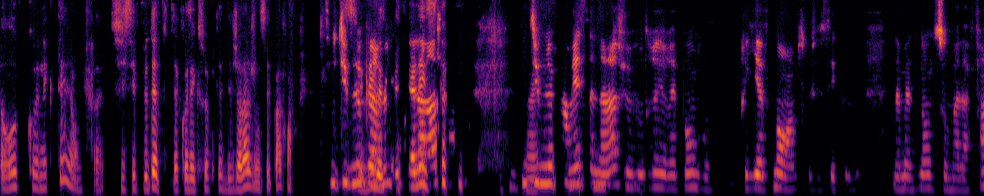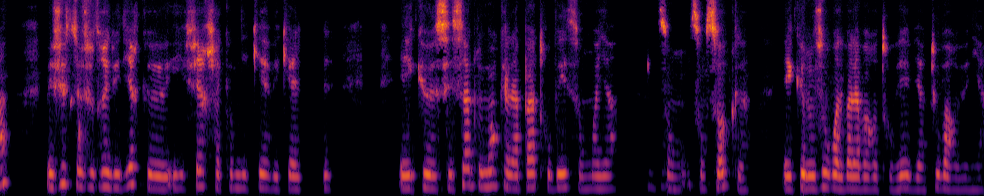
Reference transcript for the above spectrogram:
reconnecter, en fait? Si c'est peut-être, sa connexion peut-être déjà là, je ne sais pas. Si tu me le permets, si tu me le permets, Sana, je voudrais répondre brièvement, hein, parce que je sais que là maintenant nous sommes à la fin. Mais juste, je voudrais lui dire qu'il cherche à communiquer avec elle et que c'est simplement qu'elle n'a pas trouvé son moyen, mmh son, son, socle, et que le jour où elle va l'avoir retrouvé, eh bien tout va revenir.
